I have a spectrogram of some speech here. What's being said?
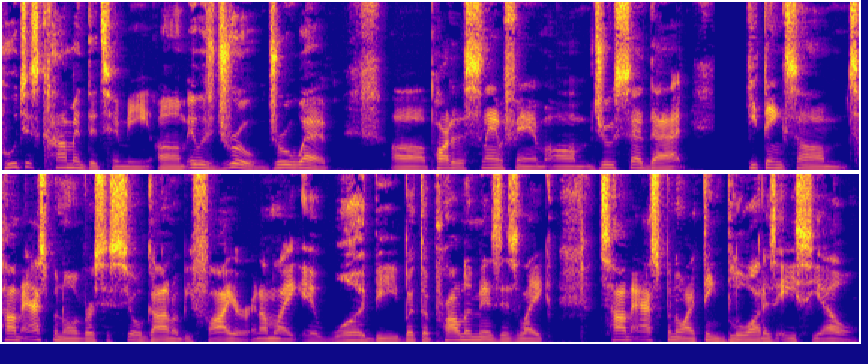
who just commented to me? Um, it was Drew, Drew Webb, uh, part of the Slam fam. Um, Drew said that he thinks um Tom Aspinall versus Ciryl Gane would be fire, and I'm like, it would be, but the problem is, is like Tom Aspinall, I think blew out his ACL,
